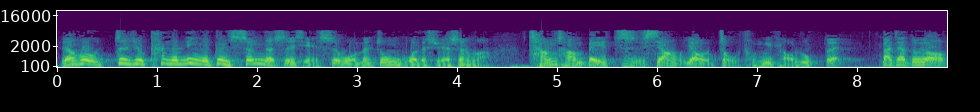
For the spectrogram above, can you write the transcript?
然后这就看到另一个更深的事情，是我们中国的学生啊，常常被指向要走同一条路。对，大家都要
